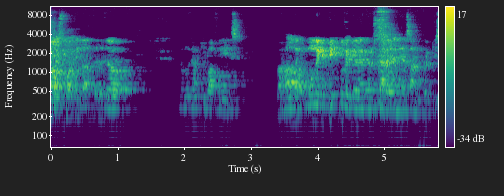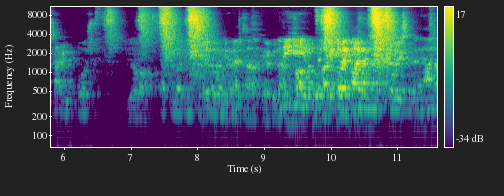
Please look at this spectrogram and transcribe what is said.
alasvaihin lähtenyt. Joo. Ne oli ihan kiva fiilis. Vähän. Muutenkin pikkusenkin olen käynyt kävellen ja saanut kaikki säryt pois. Joo. Tää tulee Ei tuo nivelsäännökö kyllä. Niin, se toi painan kolistele, niin aina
